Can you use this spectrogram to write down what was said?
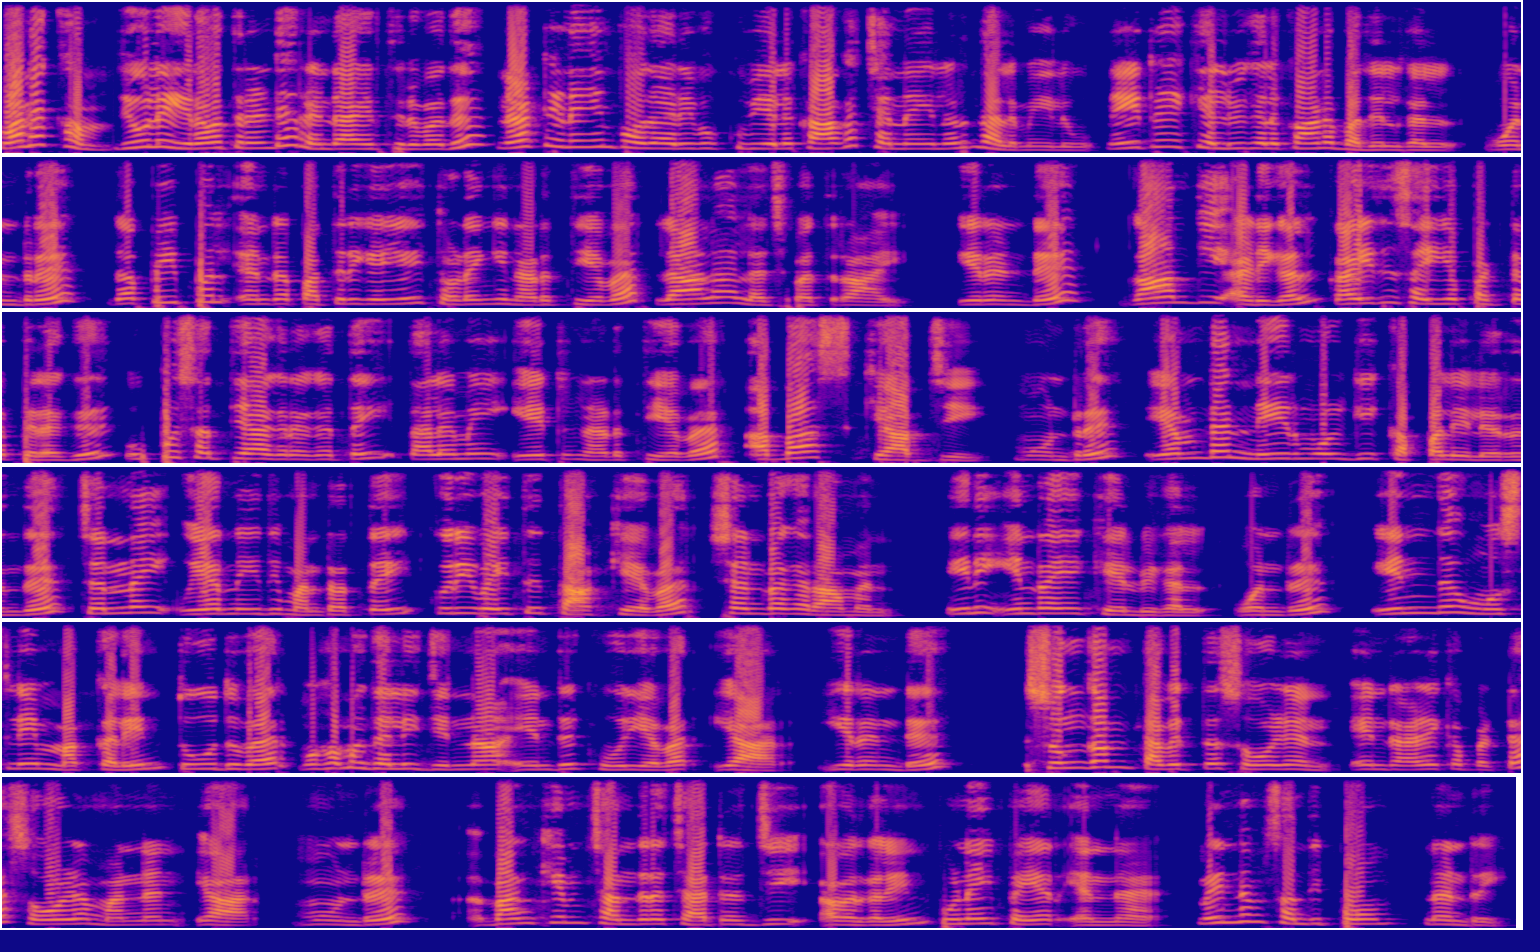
வணக்கம். ஜூலை இருபத்தி ரெண்டு இரண்டாயிரத்தி இருபது நட்டிணையின் பொது அறிவு குவியலுக்காக சென்னையிலிருந்து அலமையிலு. நேற்றைய கேள்விகளுக்கான பதில்கள். ஒன்று த பீப்புள் என்ற பத்திரிகையை தொடங்கி நடத்தியவர் லாலா லஜ்பத் ராய். இரண்டு காந்தி அடிகள் கைது செய்யப்பட்ட பிறகு உப்பு சத்தியாகிரகத்தை தலைமை ஏற்று நடத்தியவர் அப்பாஸ் கியாப்ஜி. மூன்று எம்டன் நீர்மூழ்கி கப்பலிலிருந்து சென்னை உயர்நீதிமன்றத்தை குறிவைத்து தாக்கியவர் செண்பகராமன். இனி இன்றைய கேள்விகள். ஒன்று இந்து முஸ்லிம் மக்களின் தூதுவர் முகமது அலி ஜின்னா என்று கூறியவர் யார்? இரண்டு சுங்கம் தவிர்த்த சோழன் என்று அழைக்கப்பட்ட சோழ மன்னன் யார்? மூன்று பங்கிம் சந்திர சாட்டர்ஜி அவர்களின் புனை பெயர் என்ன? மீண்டும் சந்திப்போம். நன்றி.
